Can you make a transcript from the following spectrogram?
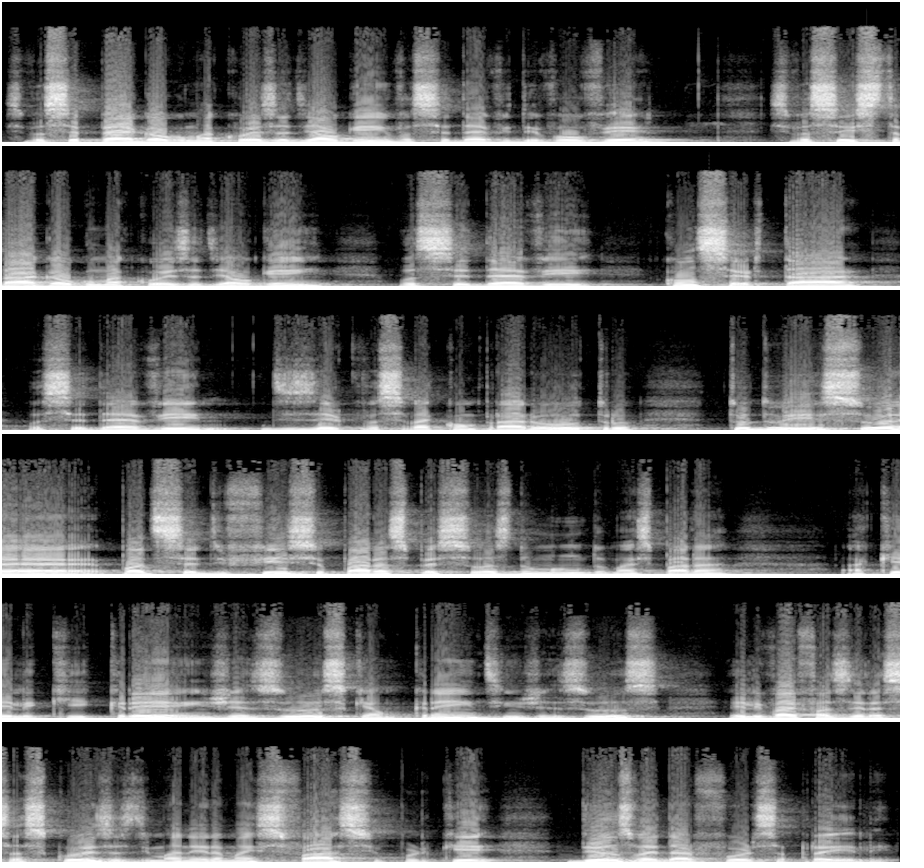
Se você pega alguma coisa de alguém, você deve devolver. Se você estraga alguma coisa de alguém, você deve consertar, você deve dizer que você vai comprar outro. Tudo isso é, pode ser difícil para as pessoas do mundo, mas para aquele que crê em Jesus, que é um crente em Jesus, ele vai fazer essas coisas de maneira mais fácil, porque Deus vai dar força para ele.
